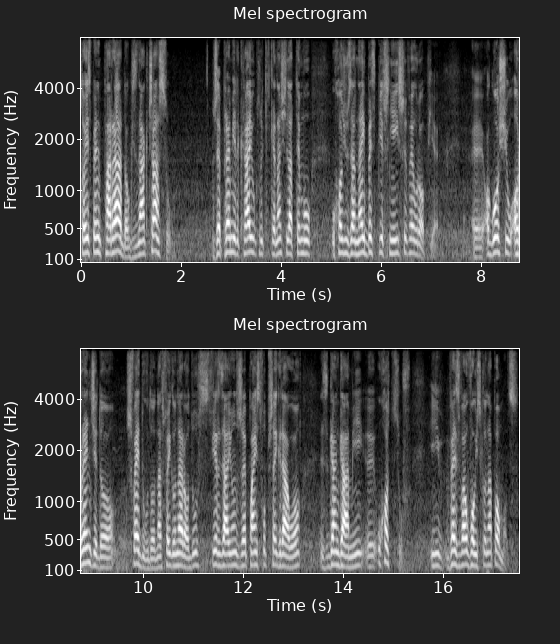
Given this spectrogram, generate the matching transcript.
To jest pewien paradoks, znak czasu, że premier kraju, który kilkanaście lat temu uchodził za najbezpieczniejszy w Europie, ogłosił orędzie do Szwedów, do na swojego narodu, stwierdzając, że państwo przegrało z gangami e, uchodźców i wezwał wojsko na pomoc.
